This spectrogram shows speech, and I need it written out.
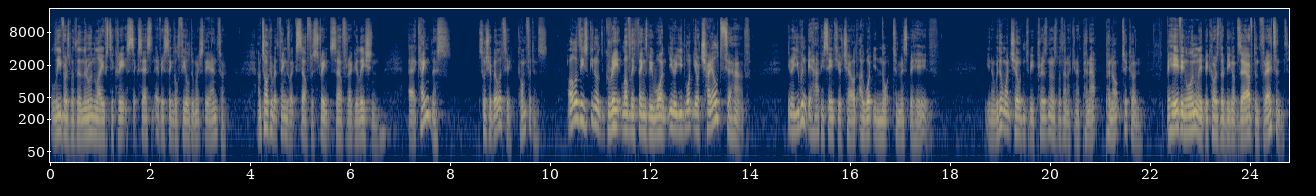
levers within their own lives to create success in every single field in which they enter. I'm talking about things like self restraint, self regulation, uh, kindness, sociability, confidence. All of these, you know, great, lovely things we want, you know, you'd want your child to have. You know, you wouldn't be happy saying to your child, I want you not to misbehave. You know, we don't want children to be prisoners within a kind of panopticon, behaving only because they're being observed and threatened.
